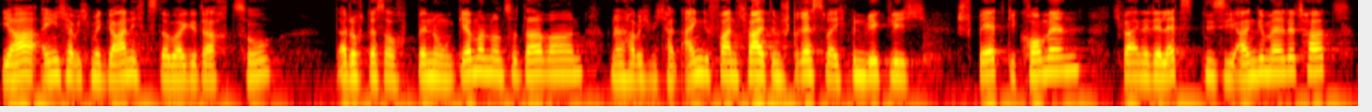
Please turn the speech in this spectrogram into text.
ja, eigentlich habe ich mir gar nichts dabei gedacht, so. Dadurch, dass auch Benno und German und so da waren. Und dann habe ich mich halt eingefahren. Ich war halt im Stress, weil ich bin wirklich spät gekommen. Ich war eine der letzten, die sich angemeldet hat.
